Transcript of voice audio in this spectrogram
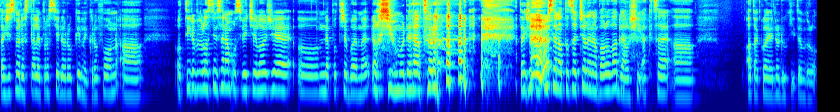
takže jsme dostali prostě do ruky mikrofon a od té doby vlastně se nám osvědčilo, že uh, nepotřebujeme dalšího moderátora. Takže pak už se na to začaly nabalovat další akce a a takhle jednoduchý to bylo.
